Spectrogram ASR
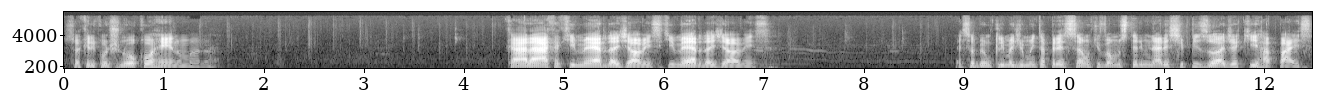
Só que ele continuou correndo, mano. Caraca, que merda, jovens. Que merda, jovens. É sobre um clima de muita pressão que vamos terminar este episódio aqui, rapaz.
